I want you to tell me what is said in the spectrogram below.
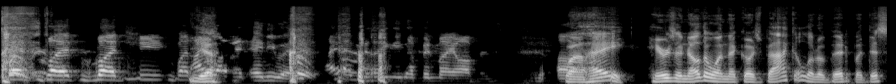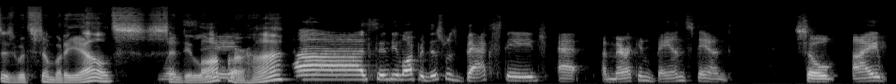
but but but she but yeah. I love it anyway. I have it hanging up in my office. Well, Um, hey, here's another one that goes back a little bit, but this is with somebody else, Cyndi. Lauper, huh? Ah, Cyndi Lauper. This was backstage at American Bandstand. So I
